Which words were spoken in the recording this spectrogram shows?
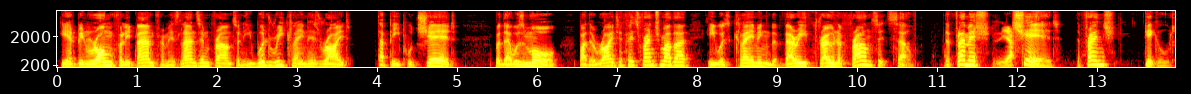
He had been wrongfully banned from his lands in France, and he would reclaim his right. The people cheered. But there was more. By the right of his French mother, he was claiming the very throne of France itself. The Flemish Yeah. cheered. The French giggled.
